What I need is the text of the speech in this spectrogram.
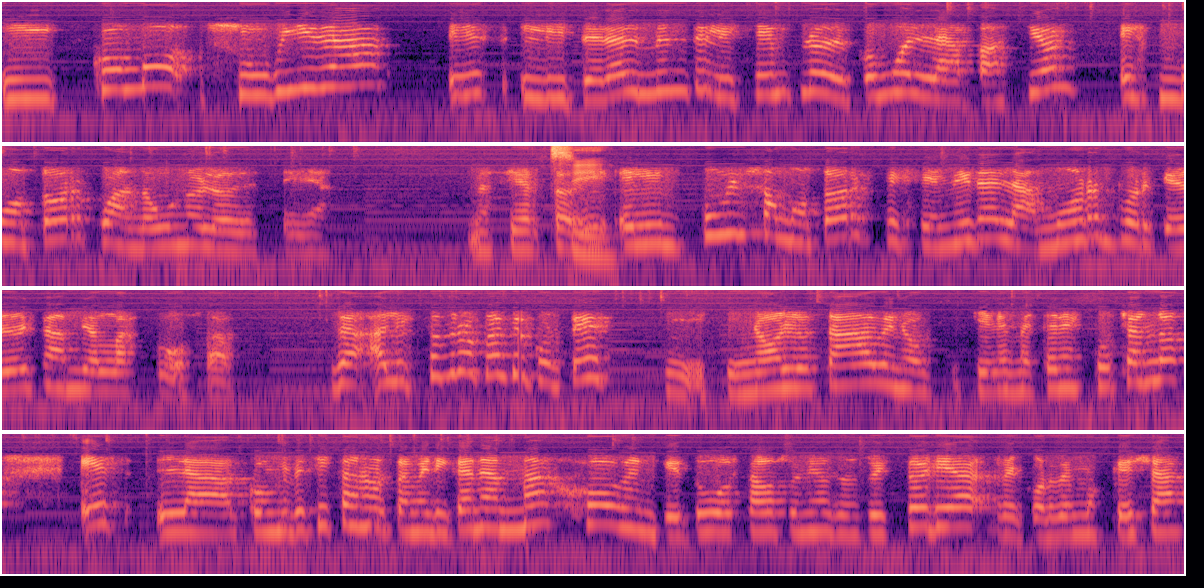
y cómo su vida es literalmente el ejemplo de cómo la pasión es motor cuando uno lo desea. ¿No es cierto? Sí. El, el impulso motor que genera el amor por querer cambiar las cosas. O sea, Alexandria Ocasio Cortés, si, si no lo saben o quienes me estén escuchando, es la congresista norteamericana más joven que tuvo Estados Unidos en su historia. Recordemos que ella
